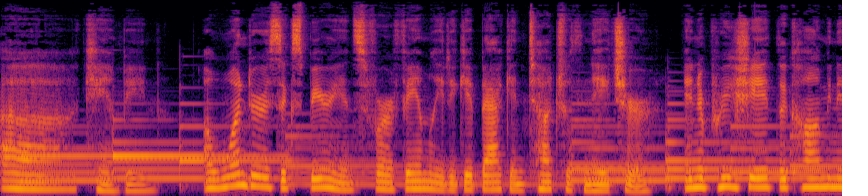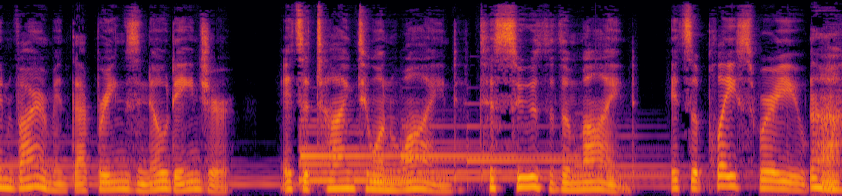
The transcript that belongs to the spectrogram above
Ah, camping. A wondrous experience for a family to get back in touch with nature and appreciate the calming environment that brings no danger. It's a time to unwind, to soothe the mind. It's a place where you. Ugh,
